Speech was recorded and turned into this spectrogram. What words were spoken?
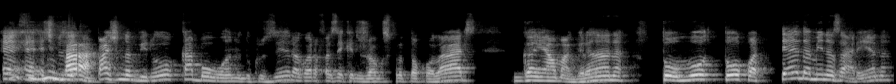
é, é, é tipo a página virou, acabou o ano do Cruzeiro, agora fazer aqueles jogos protocolares, ganhar uma grana. Tomou toco até da Minas Arena,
